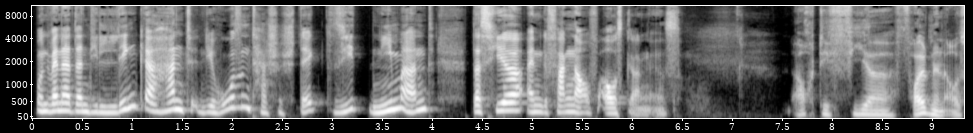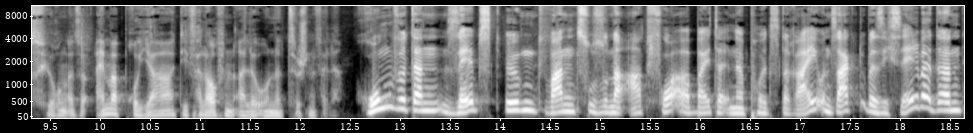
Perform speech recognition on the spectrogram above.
und wenn er dann die linke Hand in die Hosentasche steckt, sieht niemand, dass hier ein Gefangener auf Ausgang ist. Auch die vier folgenden Ausführungen, also einmal pro Jahr, die verlaufen alle ohne Zwischenfälle. Rung wird dann selbst irgendwann zu so einer Art Vorarbeiter in der Polsterei und sagt über sich selber dann,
